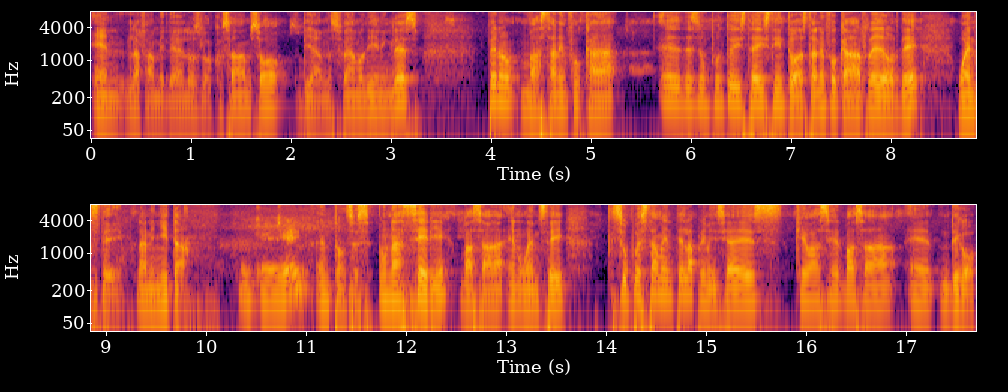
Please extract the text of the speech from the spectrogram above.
en la familia de los locos Adams o The Addams Family en inglés, pero va a estar enfocada eh, desde un punto de vista distinto, va a estar enfocada alrededor de Wednesday, la niñita. Ok. Entonces, una serie basada en Wednesday. Supuestamente la primicia es que va a ser basada en, digo,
